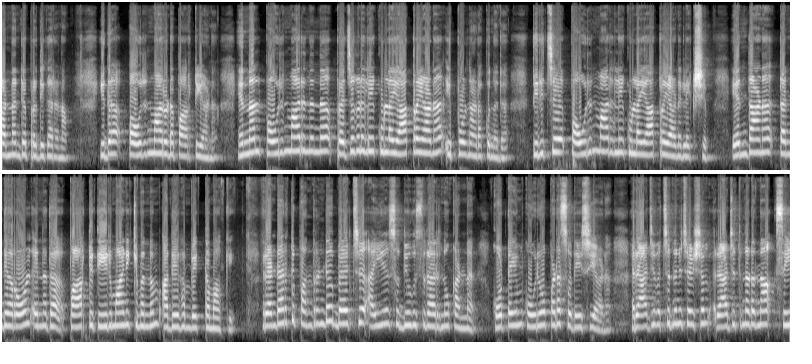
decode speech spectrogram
കണ്ണന്റെ പ്രതികരണം. ഇത് പൗരന്മാരുടെ പാർട്ടിയാണ്. എന്നാൽ പൗരന്മാരിൽ നിന്ന് പ്രജകളിലേക്കുള്ള യാത്രയാണ് ഇപ്പോൾ നടക്കുന്നത്. തിരിച്ച് പൗരന്മാരിലേക്കുള്ള യാത്രയാണ് ലക്ഷ്യം. എന്താണ് തന്റെ റോൾ എന്നത് പാർട്ടി തീരുമാനിക്കുമെന്നും അദ്ദേഹം വ്യക്തമാക്കി. രണ്ടായിരത്തി പന്ത്രണ്ട് ബാച്ച് ഐ എസ് ഉദ്യോഗസ്ഥരായിരുന്നു കണ്ണൻ. കോട്ടയം കൂരോപ്പട സ്വദേശിയാണ്. രാജിവെച്ചതിനു ശേഷം രാജ്യത്ത് നടന്ന സി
